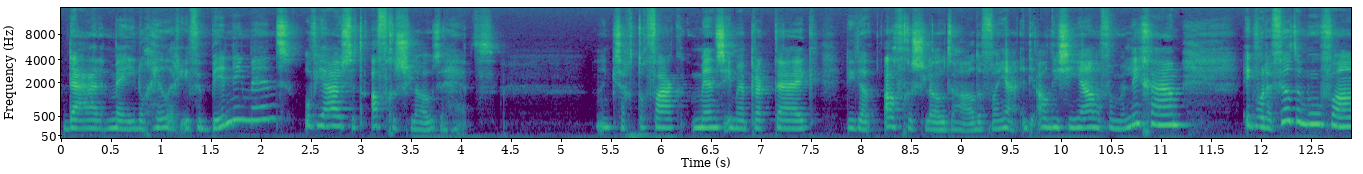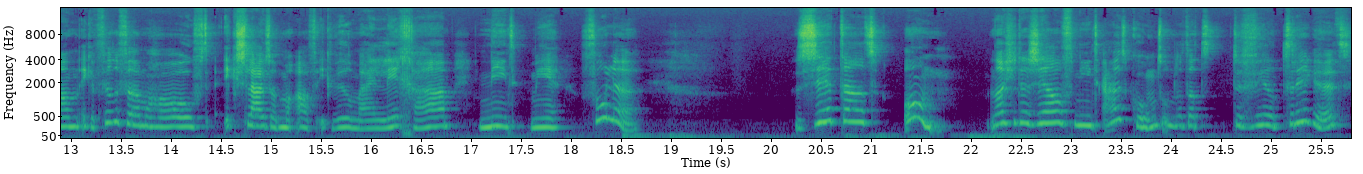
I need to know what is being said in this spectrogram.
daarmee nog heel erg in verbinding bent of juist het afgesloten hebt. Ik zag toch vaak mensen in mijn praktijk die dat afgesloten hadden. Van ja, die, al die signalen van mijn lichaam. Ik word er veel te moe van. Ik heb veel te veel aan mijn hoofd. Ik sluit dat me af. Ik wil mijn lichaam niet meer voelen. Zet dat om. En als je er zelf niet uitkomt, omdat dat te veel triggert,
